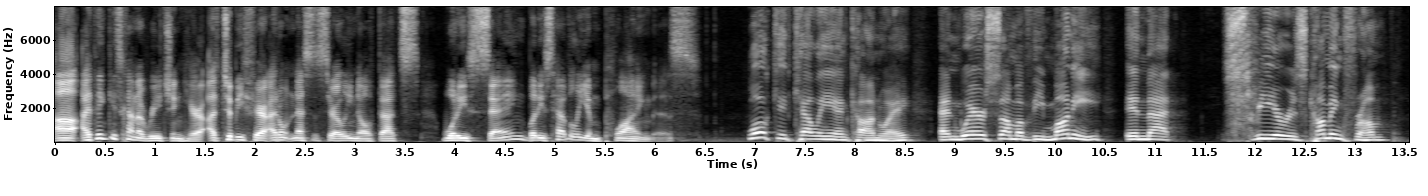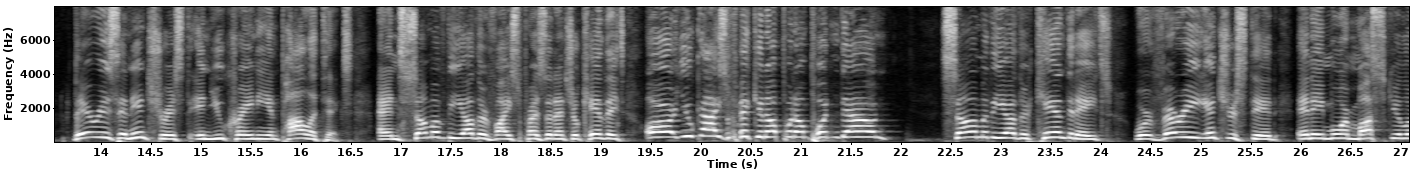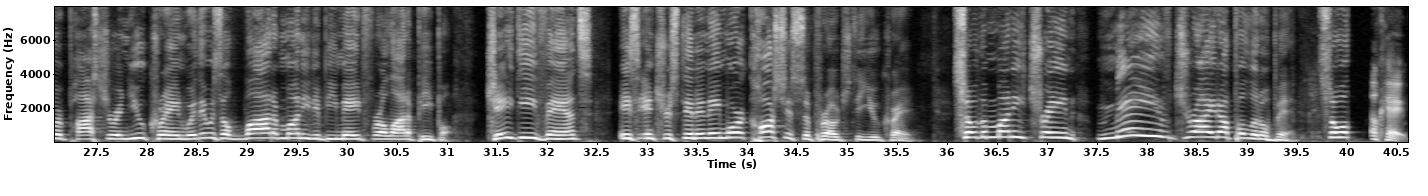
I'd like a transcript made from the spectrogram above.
Uh, I think he's kind of reaching here. Uh, to be fair, I don't necessarily know if that's what he's saying, but he's heavily implying this look at Kellyanne Conway and where some of the money in that sphere is coming from, there is an interest in Ukrainian politics. And some of the other vice presidential candidates, are you guys picking up what I'm putting down? Some of the other candidates were very interested in a more muscular posture in Ukraine where there was a lot of money to be made for a lot of people. J.D. Vance is interested in a more cautious approach to Ukraine. So the money train may have dried up a little bit. So okay.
